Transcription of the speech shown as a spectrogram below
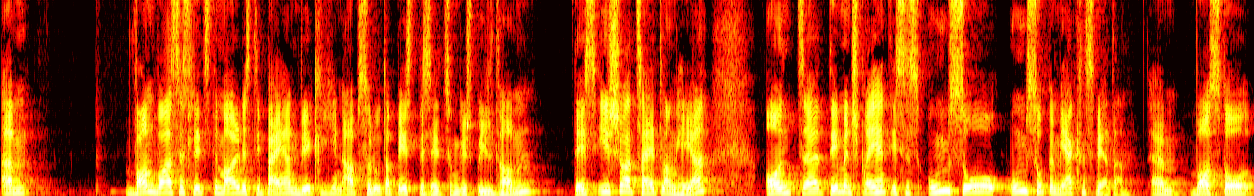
Ähm, wann war es das letzte Mal, dass die Bayern wirklich in absoluter Bestbesetzung gespielt haben? Das ist schon eine Zeit lang her. Und äh, dementsprechend ist es umso, umso bemerkenswerter, ähm, was da,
